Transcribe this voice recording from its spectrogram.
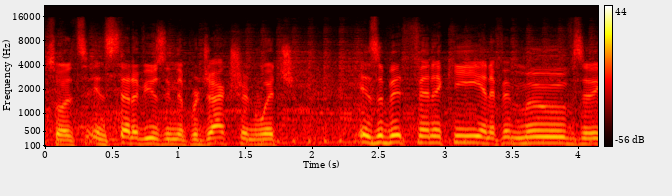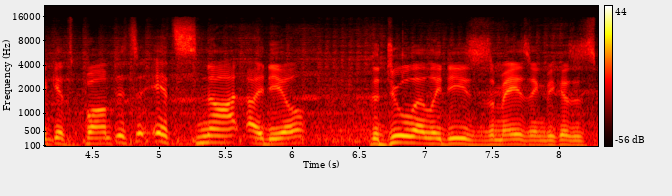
So it's instead of using the projection, which is a bit finicky, and if it moves, if it gets bumped, it's, it's not ideal. The dual LEDs is amazing because it's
